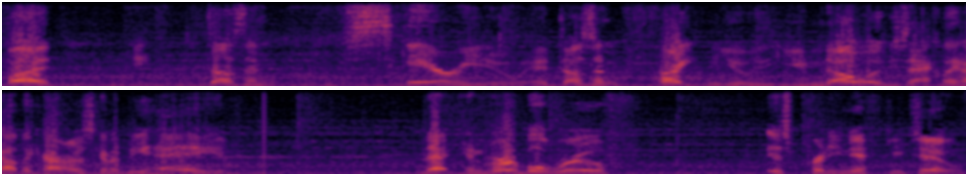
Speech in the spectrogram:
but it doesn't scare you. It doesn't frighten you. You know exactly how the car is going to behave. That convertible roof is pretty nifty too.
